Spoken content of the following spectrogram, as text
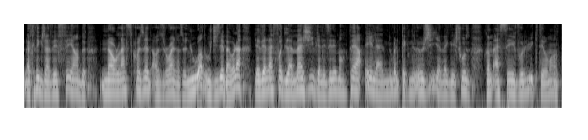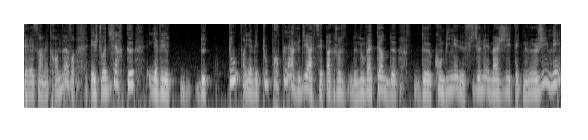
la critique que j'avais fait hein, de No Last Crusade of the Rise of the New World, où je disais, bah voilà, il y avait à la fois de la magie via les élémentaires et la nouvelle technologie avec des choses comme assez évoluées qui étaient vraiment intéressantes à mettre en œuvre. Et je dois dire qu'il y avait de tout, enfin il y avait tout pour plaire, je veux dire, c'est pas quelque chose de novateur de, de combiner, de fusionner magie et technologie, mais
